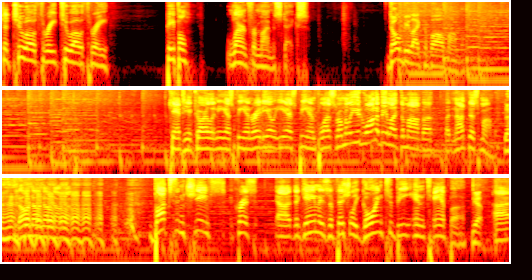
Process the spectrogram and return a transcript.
to 203 203. People, learn from my mistakes. Don't be like the ball mamba. Canty and Carlin, ESPN Radio, ESPN Plus. Normally you'd want to be like the Mamba, but not this Mamba. No, no, no, no, no. Bucks and Chiefs, Chris. Uh, the game is officially going to be in Tampa. Yep. Uh,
